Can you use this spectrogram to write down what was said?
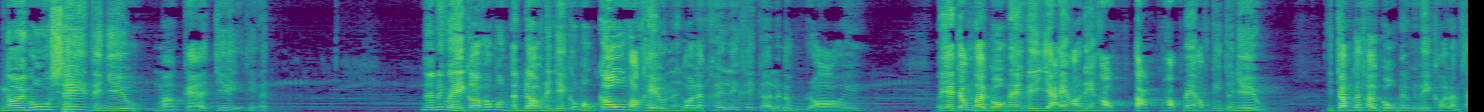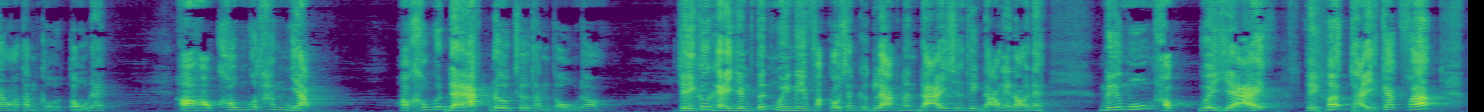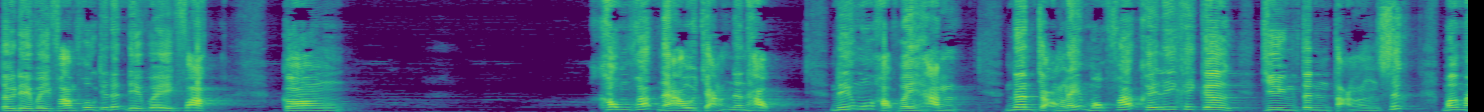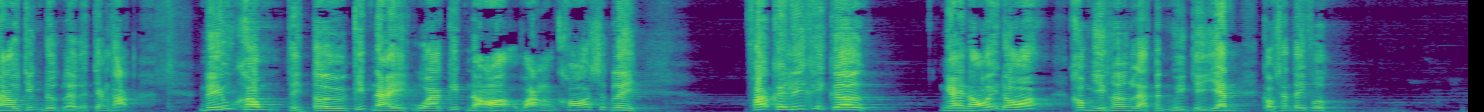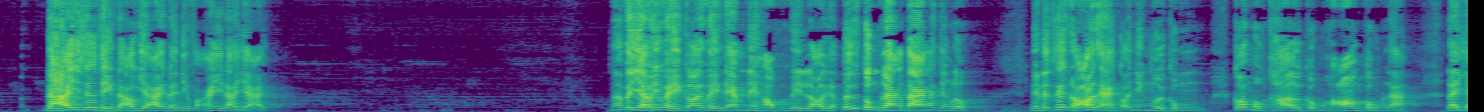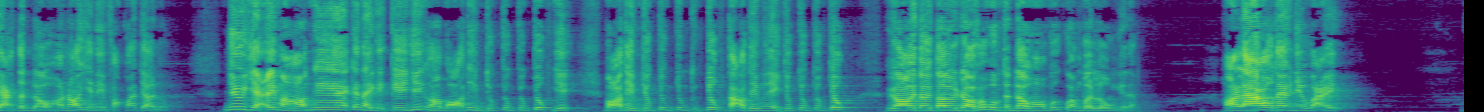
Người ngu si thì nhiều, mà kẻ trí thì ít. Nên quý vị coi pháp môn tịnh độ này chỉ có một câu Phật hiệu nên gọi là khế lý khế cơ là đúng rồi. Bây giờ trong thời cuộc này quý vị dạy họ đi học tập, học này học kia cho nhiều. Thì trong cái thời cuộc này quý vị coi làm sao họ thành tụ đây. Họ học không có thâm nhập họ không có đạt được sự thành tựu đó. Chỉ có gầy dựng tính nguyện niệm phật cầu sanh cực lạc nên đại sư thiện đạo ngài nói nè, nếu muốn học về giải thì hết thảy các pháp, từ địa vị phàm phu cho đến địa vị phật. Còn không pháp nào chẳng nên học. Nếu muốn học về hạnh, nên chọn lấy một pháp khế lý khế cơ, chuyên tinh tặng sức mới mau chứng được lợi ích chân thật nếu không thì từ kiếp này qua kiếp nọ vẫn khó sức ly. Pháp khế lý khí cơ, ngài nói đó không gì hơn là tính nguyện trì danh cầu sanh tây phương. Đại sư thiện đạo dạy là như phật a di đà dạy. Nó bây giờ quý vị coi, quý vị đem đi học, quý vị lôi ra tứ tung lang tan hết chân luôn. Nhưng đức thấy rõ ràng có những người cùng, có một thời cũng họ cũng là là giảng tịnh độ, họ nói về niệm phật quá trời luôn như vậy mà họ nghe cái này cái kia viết họ bỏ thêm chút chút chút chút gì. Bỏ thêm chút chút chút chút chút tạo thêm cái này chút chút chút chút. Rồi từ từ rồi pháp môn tịnh độ họ vứt qua bên luôn vậy đó. Họ lao theo như vậy.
